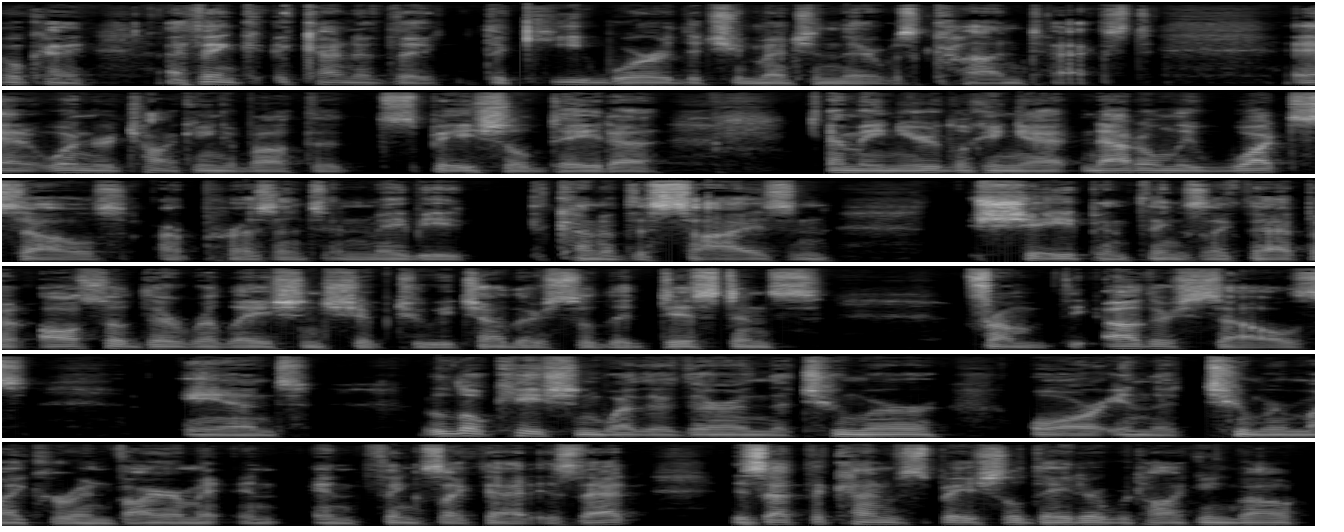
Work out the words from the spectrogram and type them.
Okay. I think kind of the, the key word that you mentioned there was context. And when we're talking about the spatial data, I mean, you're looking at not only what cells are present and maybe kind of the size and shape and things like that, but also their relationship to each other. So the distance from the other cells and location, whether they're in the tumor or in the tumor microenvironment and, and things like that. Is that, is that the kind of spatial data we're talking about?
